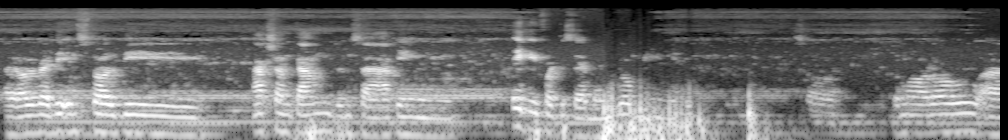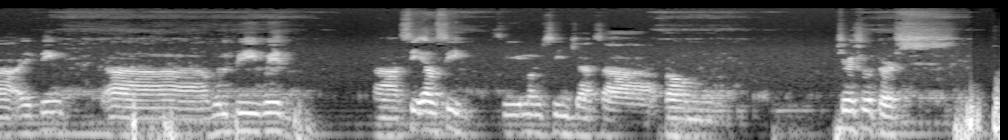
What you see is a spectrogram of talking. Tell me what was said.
I already installed the action cam dun sa aking AK-47 Pro Mini. So tomorrow uh, I think uh, will be with uh, CLC si Ma'am Cynthia sa from Cheer Shooters. So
